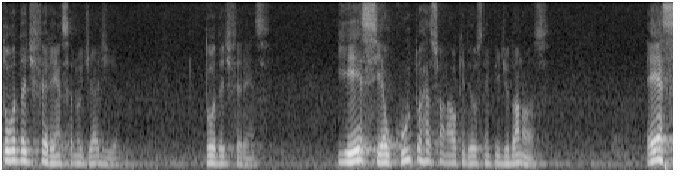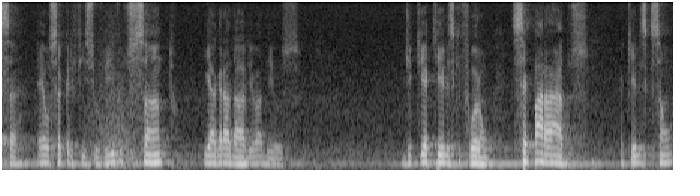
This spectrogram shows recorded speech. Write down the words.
toda a diferença no dia a dia. Toda a diferença. E esse é o culto racional que Deus tem pedido a nós. Essa é o sacrifício vivo, santo e agradável a Deus. De que aqueles que foram separados aqueles que são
